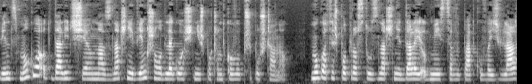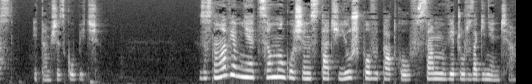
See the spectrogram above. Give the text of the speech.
więc mogła oddalić się na znacznie większą odległość niż początkowo przypuszczano. Mogła też po prostu znacznie dalej od miejsca wypadku wejść w las i tam się zgubić. Zastanawia mnie, co mogło się stać już po wypadku, w sam wieczór zaginięcia.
